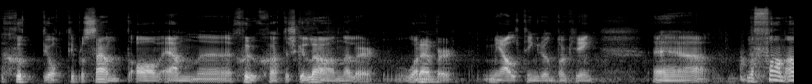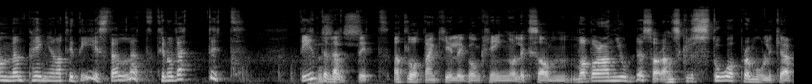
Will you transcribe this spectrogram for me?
70-80% av en eh, sjuksköterskelön eller whatever med allting runt omkring. Eh, vad fan, använd pengarna till det istället. Till något vettigt. Det är inte Precis. vettigt att låta en kille gå omkring och liksom, vad var han gjorde sa? Han skulle stå på de olika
